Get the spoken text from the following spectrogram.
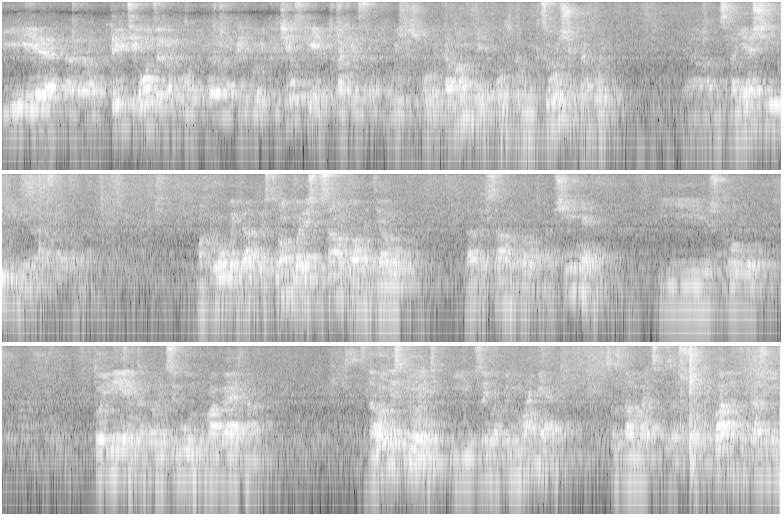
И э, третий отзыв это вот э, Григорий Кричевский, профессор высшей школы экономики, он коммуникационщик такой, э, настоящий э, махровый, да, то есть он говорит, что самое главное диалог да, то есть самое главное общение, и что в той мере, в которой цигун помогает нам здоровье строить и взаимопонимание создавать за счет парных упражнений,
